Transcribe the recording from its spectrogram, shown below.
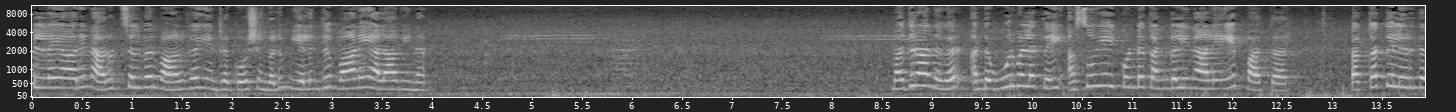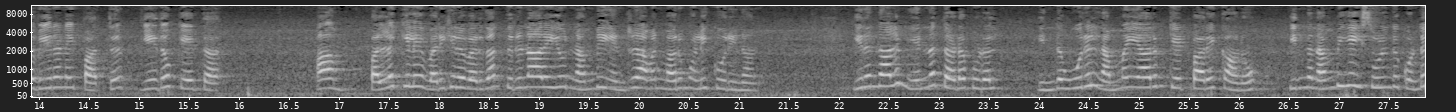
பிள்ளையாரின் அருட்செல்வர் வாழ்க என்ற கோஷங்களும் எழுந்து வானை அலாவின மதுராந்தகர் அந்த ஊர்வலத்தை அசூயை கொண்ட கண்களினாலேயே பார்த்தார். பக்கத்தில் இருந்த வீரனை பார்த்து ஏதோ கேட்டார். ஆம் பல்லக்கிலே வருகிறவர்தான் திருநாரையூர் நம்பி என்று அவன் மறுமொழி கூறினான். இருந்தாலும் என்ன தடபுடல்? இந்த ஊரில் நம்மை யாரும் கேட்பாரை காணோம். இந்த நம்பியை சூழ்ந்து கொண்டு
